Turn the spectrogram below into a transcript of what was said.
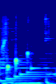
you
